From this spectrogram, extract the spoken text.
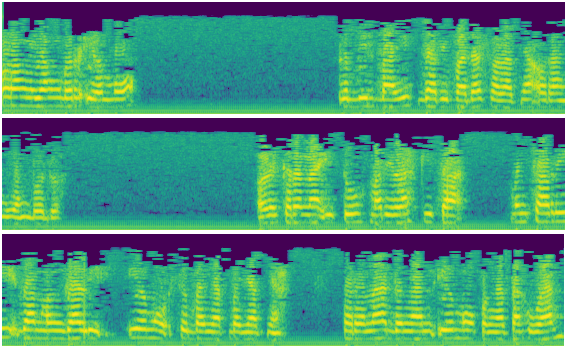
orang yang berilmu lebih baik daripada sholatnya orang yang bodoh. Oleh karena itu, marilah kita mencari dan menggali ilmu sebanyak-banyaknya. Karena dengan ilmu pengetahuan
